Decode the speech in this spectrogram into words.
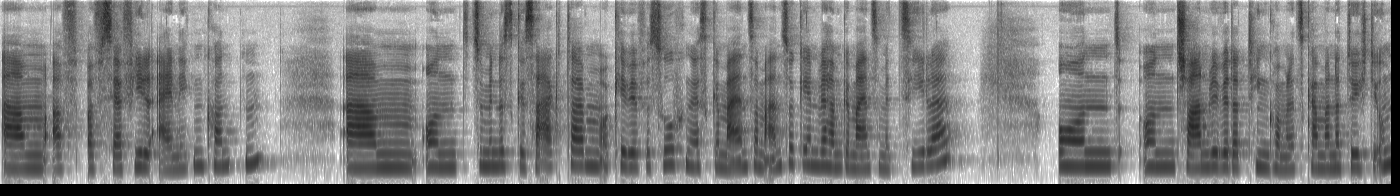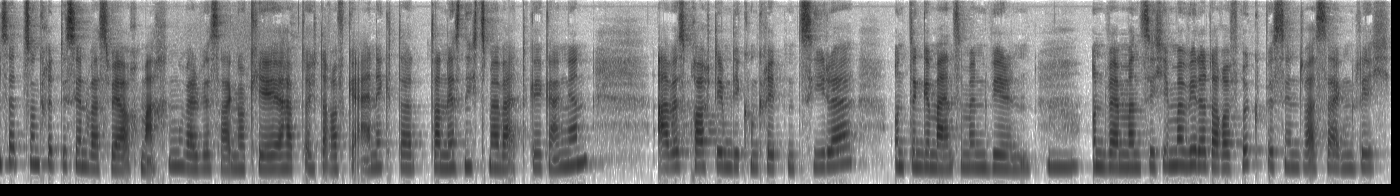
ähm, auf, auf sehr viel einigen konnten. Ähm, und zumindest gesagt haben, okay, wir versuchen es gemeinsam anzugehen, wir haben gemeinsame Ziele und, und schauen, wie wir dorthin kommen. Jetzt kann man natürlich die Umsetzung kritisieren, was wir auch machen, weil wir sagen, okay, ihr habt euch darauf geeinigt, da, dann ist nichts mehr weitergegangen. Aber es braucht eben die konkreten Ziele und den gemeinsamen Willen. Mhm. Und wenn man sich immer wieder darauf rückbesinnt, was eigentlich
